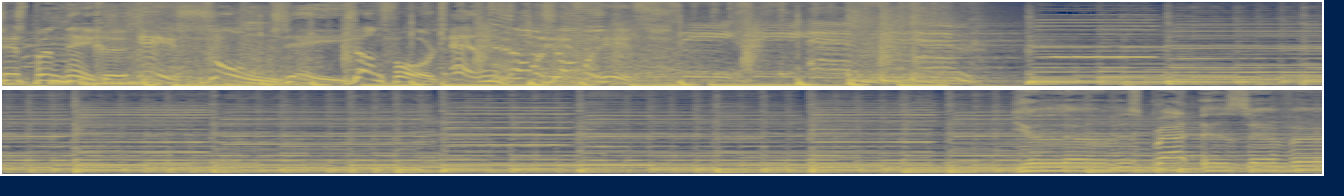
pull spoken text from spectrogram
106.9 is Zon, Zee, Zandvoort en Zomerhits. Your love is bright as ever.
